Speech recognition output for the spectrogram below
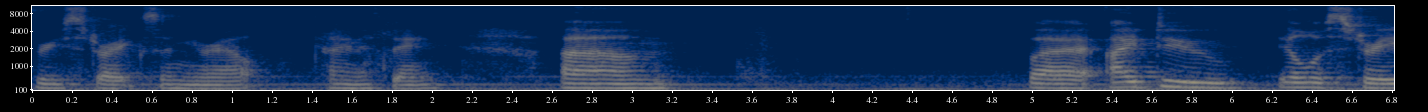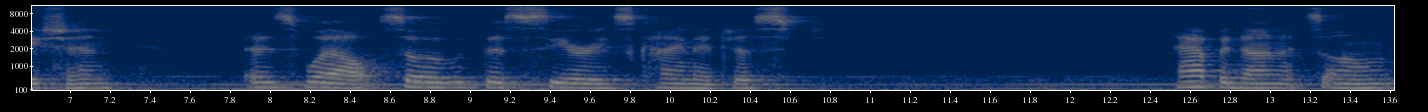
three strikes and you're out kind of thing. Um, but I do illustration as well. So this series kind of just happened on its own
